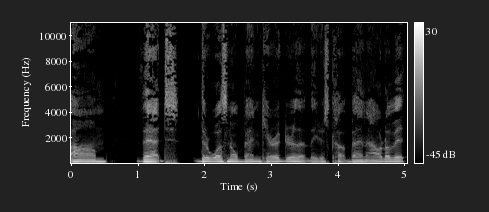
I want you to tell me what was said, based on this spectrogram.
um, that there was no Ben character that they just cut Ben out of it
